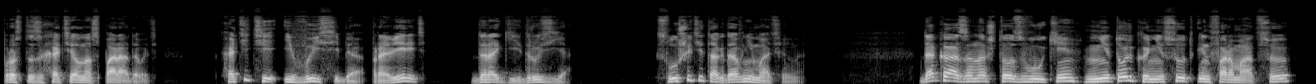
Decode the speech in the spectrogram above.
Просто захотел нас порадовать. Хотите и вы себя проверить, дорогие друзья? Слушайте тогда внимательно. Доказано, что звуки не только несут информацию,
